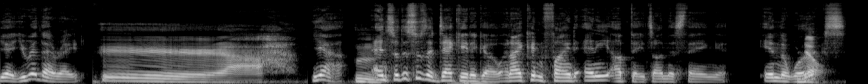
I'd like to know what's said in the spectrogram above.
Yeah, you read that right. Yeah. Yeah. Mm. And so this was a decade ago, and I couldn't find any updates on this thing in the works.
